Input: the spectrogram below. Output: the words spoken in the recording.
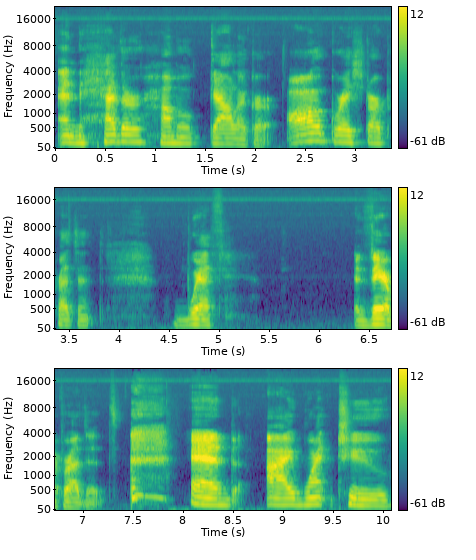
and Heather Hummel Gallagher all graced our presence with their presence. And I want to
